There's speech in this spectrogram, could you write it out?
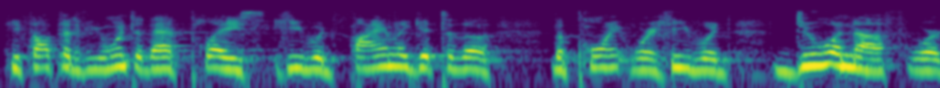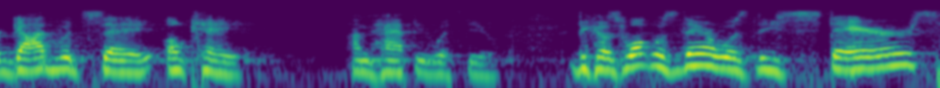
he thought that if he went to that place, he would finally get to the, the point where he would do enough where God would say, okay, I'm happy with you. Because what was there was these stairs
